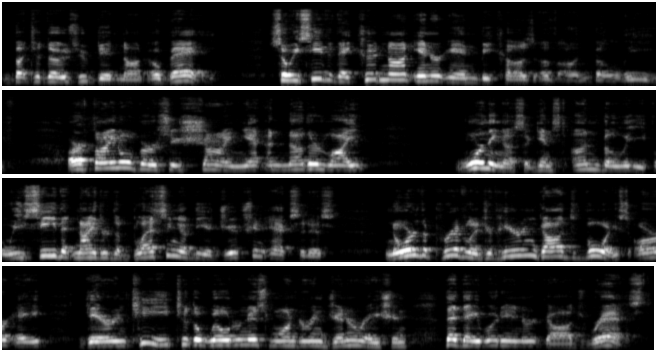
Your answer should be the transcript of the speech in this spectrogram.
but to those who did not obey? So we see that they could not enter in because of unbelief. Our final verses shine yet another light warning us against unbelief, we see that neither the blessing of the Egyptian exodus nor the privilege of hearing God's voice are a guarantee to the wilderness wandering generation that they would enter God's rest,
